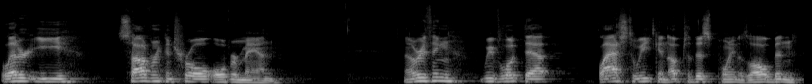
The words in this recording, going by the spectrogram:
letter E sovereign control over man. Now, everything we've looked at last week and up to this point has all been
